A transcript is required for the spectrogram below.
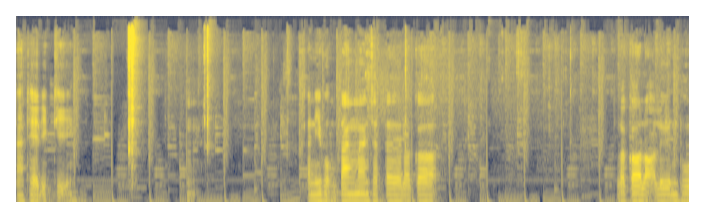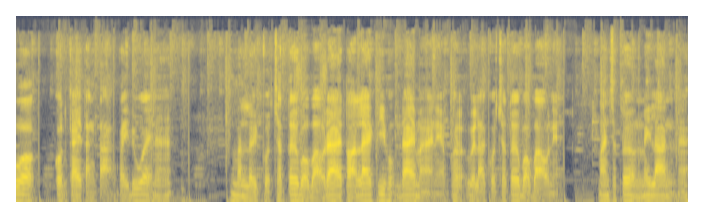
อะเทสอีกที อันนี้ผมตั้งม่านชัตเตอร์แล้วก็ แล้วก็หล่อลื่นพวกกลไกต่างๆไปด้วยนะฮะ มันเลยกดชัตเตอร์เบาๆได้ ตอนแรกที่ผมได้มาเนี่ยเวลากดชัตเตอร์เบาๆเนี่ยมันชัตเตอร์มันไม่ลั่นนะ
